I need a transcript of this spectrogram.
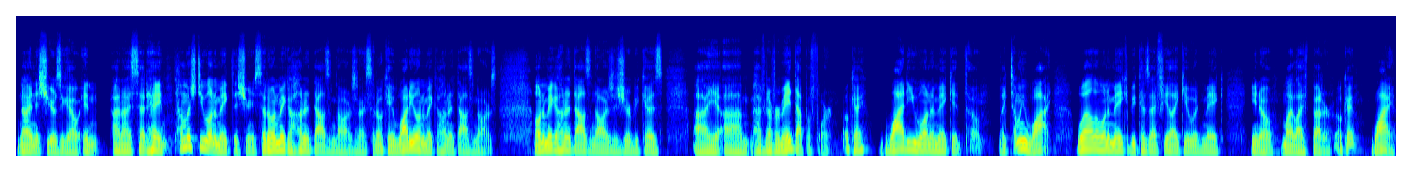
nine-ish years ago. And and I said, Hey, how much do you want to make this year? And he said, I want to make hundred thousand dollars. And I said, Okay, why do you want to make hundred thousand dollars? I want to make hundred thousand dollars this year because I um, have never made that before. Okay. Why do you want to make it though? Like tell me why. Well, I want to make it because I feel like it would make, you know, my life better. Okay. Why?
